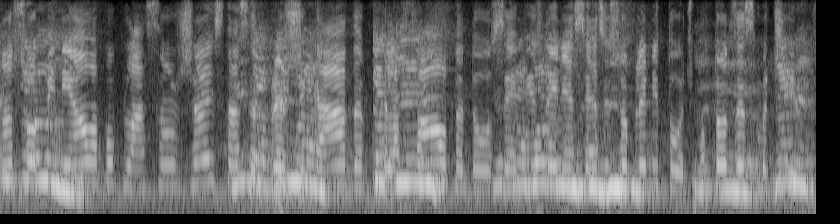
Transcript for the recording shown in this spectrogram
Na sua opinião, a população já está sendo prejudicada pela falta do serviço do INSS em sua plenitude, por todos esses motivos?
